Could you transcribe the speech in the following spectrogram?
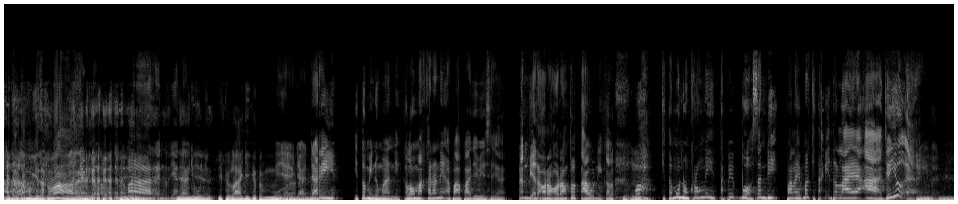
bintang tamu kita kemarin Kemarin ternyata nyanyi ujung-ujung. itu lagi ketemu Iya, iya. Dari itu minuman nih. Kalau makanan nih apa-apa aja biasanya. Kan biar orang-orang tuh tahu nih kalau Mm-mm. wah kita mau nongkrong nih, tapi bosan di Palembang kita ke Indralaya aja yuk. Eh, gitu. Mm-mm.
